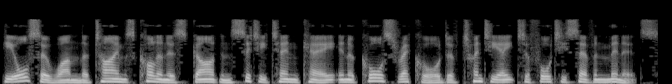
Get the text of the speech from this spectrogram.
he also won the Times Colonist Garden City 10K in a course record of 28 to 47 minutes.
